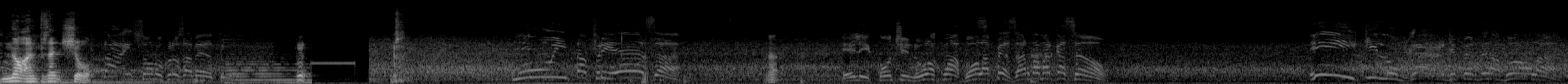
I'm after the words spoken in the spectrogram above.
not 100% sure. Ele continua com a bola apesar da marcação. Ih, que lugar de perder a bola.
